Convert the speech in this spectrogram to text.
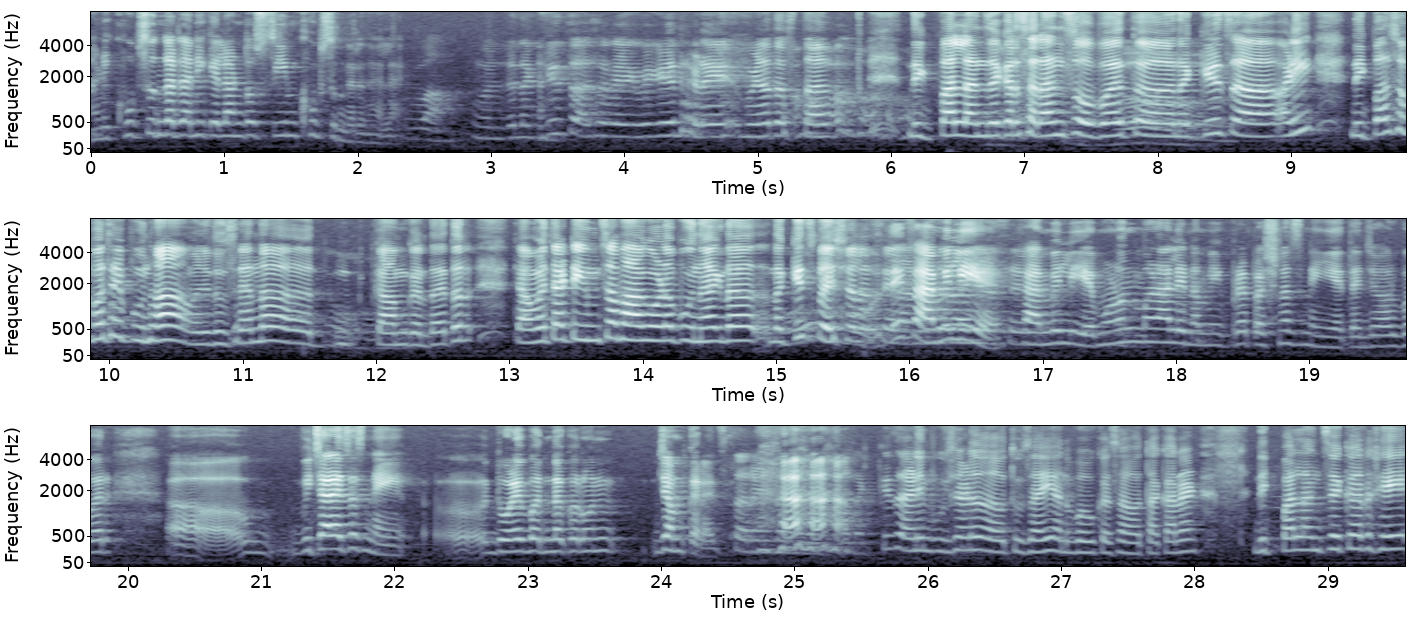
आणि खूप सुंदर त्यांनी केलं आणि तो सीन खूप सुंदर झालाय. वा म्हणजे नक्कीच असं वेगवेगळे धडे मिळत असतात. दिग्पाल लांजेकर सरांसोबत नक्कीच आणि दिग्पाल सोबत हे पुन्हा म्हणजे दुसऱ्यांदा काम करताय. तर त्यामुळे त्या टीमचा भाग होणं पुन्हा एकदा नक्कीच स्पेशल हो, ते फॅमिली आहे फॅमिली आहे. म्हणून म्हणाले ना मी प्र- प्रश्नच नाही आहे त्यांच्याबरोबर विचारायचंच नाही. डोळे बंद करून जम्प करायचं. नक्कीच. आणि भूषण तुझाही अनुभव कसा होता? कारण दिग्पाल लांचेकर हे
